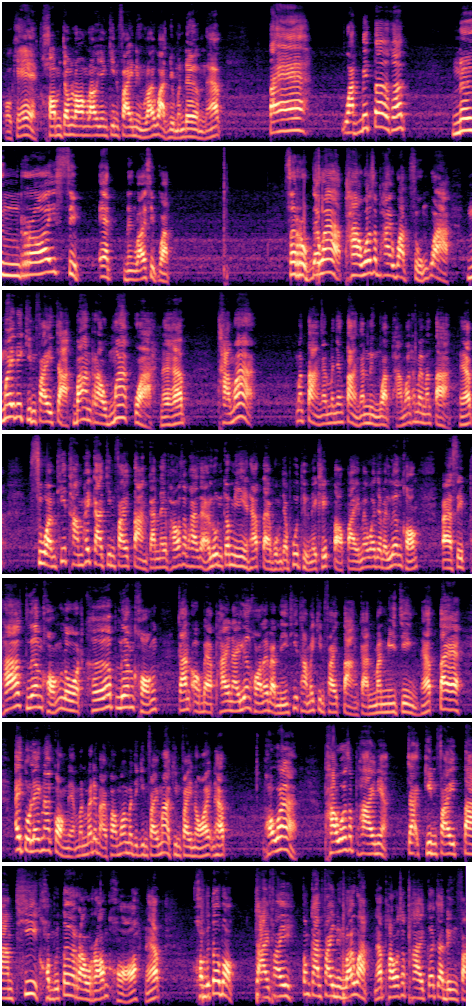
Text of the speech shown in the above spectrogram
โอเค คอมจำลองเรายังกินไฟ 100 วัตต์อยู่เหมือนเดิมนะครับ แต่วัตต์มิเตอร์ครับ 111 110 วัตต์ สรุปได้ว่า power supply วัตต์สูงกว่า ไม่ได้กินไฟจากบ้านเรามากกว่านะครับ ถามว่ามันต่างกันมันยังต่างกัน 1 วัตต์ถามว่าทำไมมันต่างนะครับ ส่วนที่ทำให้การกินไฟต่างกันใน power supply แต่รุ่นก็มีนะครับ แต่ผมจะพูดถึงในคลิปต่อไป ไม่ว่าจะเป็นเรื่องของ 80 plus เรื่องของโหลดเค r ร์ฟเรื่องของการออกแบบภายในเรื่องของอะไรแบบนี้ที่ทำให้กินไฟต่างกันมันมีจริงนะครับ แต่ไอตัวเลขหน้ากล่องเนี่ยมันไม่ได้หมายความว่ามันจะกินไฟมากกินไฟน้อยนะครับ เพราะว่า power supply เนี่ย จะกินไฟตามที่คอมพิวเตอร์เราร้องขอนะครับ คอมพิวเตอร์บอกจ่ายไฟต้องการไฟ 100 วัตต์นะครับ power supply ก็จะดึงไฟ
